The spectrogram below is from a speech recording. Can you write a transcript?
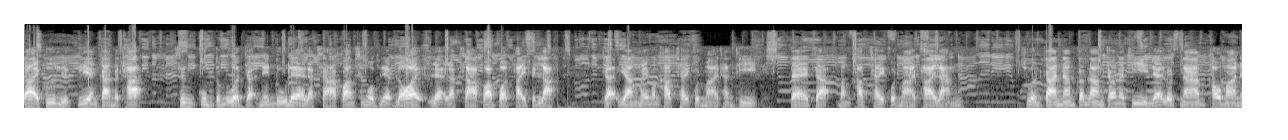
ได้เพื่อหลีกเลี่ยงการประทะ ซึ่งกลุ่มตำรวจจะเน้นดูแลรักษาความสงบเรียบร้อย และรักษาความปลอดภัยเป็นหลัก จะยังไม่บังคับใช้กฎหมายทันที แต่จะบังคับใช้กฎหมายภายหลัง ส่วนการนำกำลังเจ้าหน้าที่และรถน้ำเข้ามาใน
